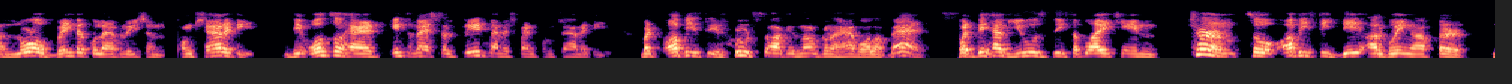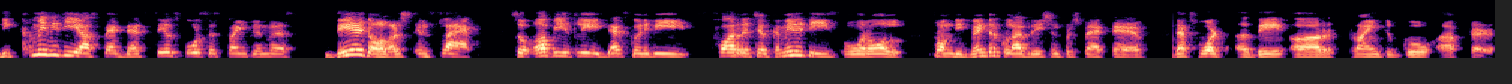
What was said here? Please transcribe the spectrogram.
a lot of vendor collaboration functionality. They also had international trade management functionality, but obviously Rootstock is not going to have all of that. But they have used the supply chain term. So obviously they are going after the community aspect that Salesforce is trying to invest their dollars in Slack. So obviously that's going to be far richer communities overall from the vendor collaboration perspective. That's what uh, they are trying to go after.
